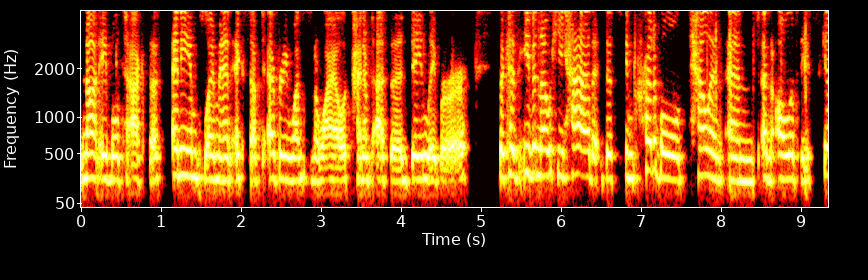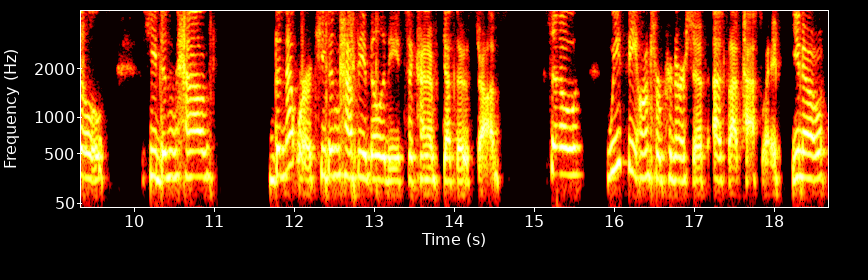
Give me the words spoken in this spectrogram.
not able to access any employment except every once in a while, kind of as a day laborer. Because even though he had this incredible talent and, and all of these skills, he didn't have the network, he didn't have the ability to kind of get those jobs. So we see entrepreneurship as that pathway. You know,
